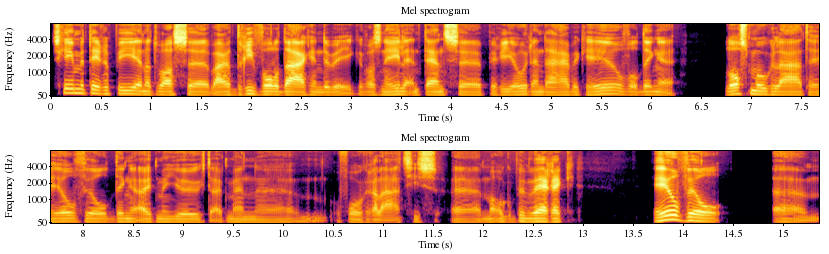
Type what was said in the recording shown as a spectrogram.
schematherapie en dat was, eh, waren drie volle dagen in de week. Het was een hele intense periode en daar heb ik heel veel dingen los mogen laten. Heel veel dingen uit mijn jeugd, uit mijn eh, vorige relaties, eh, maar ook op mijn werk. Heel veel. ehm,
